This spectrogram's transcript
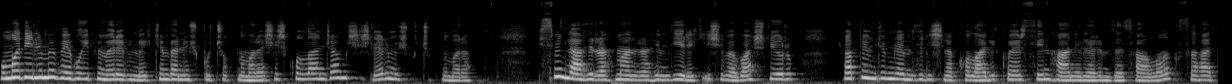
Bu modelimi ve bu ipimi örebilmek için ben 3,5 numara şiş kullanacağım. Şişlerim 3,5 numara. Bismillahirrahmanirrahim diyerek işime başlıyorum. Rabbim cümlemizin işine kolaylık versin. Hanelerimize sağlık, sıhhat,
